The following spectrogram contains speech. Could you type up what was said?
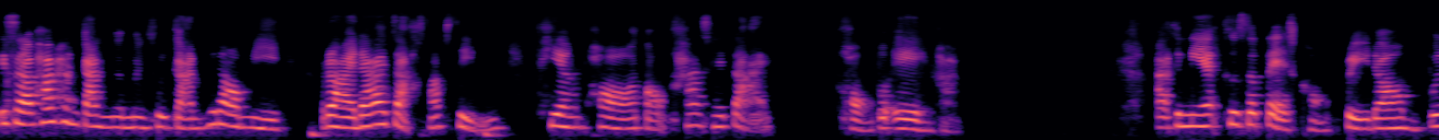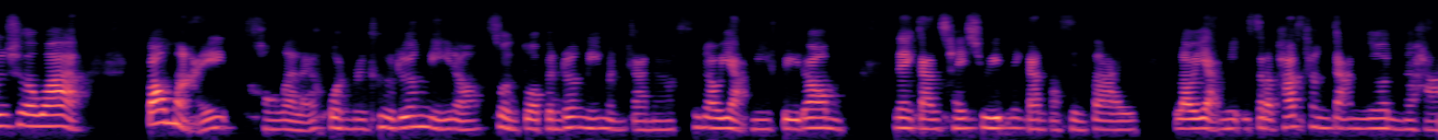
อิสรภาพทางการเงินมันคือการที่เรามีรายได้จากทรัพย์สินเพียงพอต่อค่าใช้จ่ายของตัวเองค่ะอันนี้คือสเตจของฟรีดอมปุ้นเชื่อว่าเป้าหมายของหลาย ๆ คนมันคือเรื่องนี้เนาะส่วนตัวเป็นเรื่องนี้เหมือนกันนะคือเราอยากมีฟรีดอม ในการใช้ชีวิตในการตัดสินใจ เราอยากมีอิสรภาพทางการเงินนะคะ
